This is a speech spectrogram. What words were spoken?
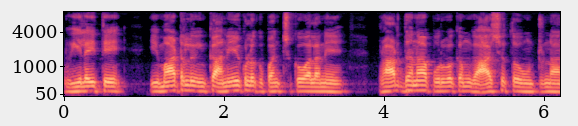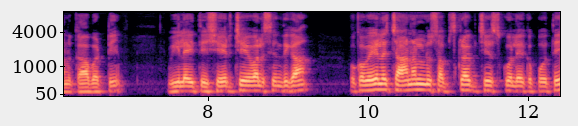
వీలైతే ఈ మాటలు ఇంకా అనేకులకు పంచుకోవాలనే ప్రార్థనాపూర్వకంగా ఆశతో ఉంటున్నాను కాబట్టి వీలైతే షేర్ చేయవలసిందిగా ఒకవేళ ఛానల్ను సబ్స్క్రైబ్ చేసుకోలేకపోతే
